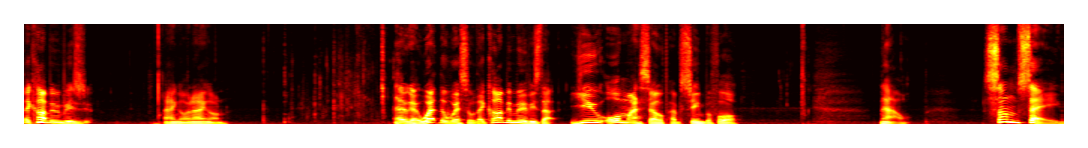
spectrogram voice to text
They can't be movies. Hang on, hang on. There we go. Wet the whistle. They can't be movies that you or myself have seen before. Now, some say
